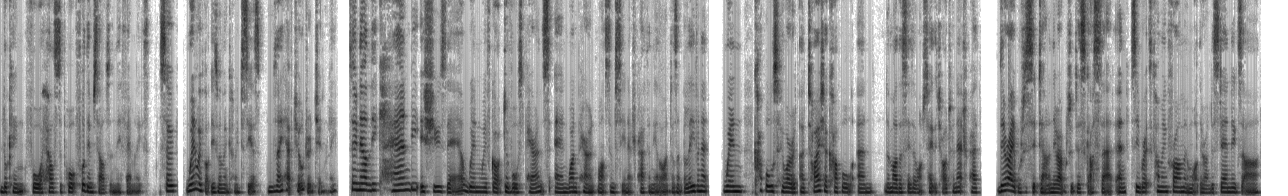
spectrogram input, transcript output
looking for health support for themselves and their families. So when we've got these women coming to see us, they have children generally. So now there can be issues there when we've got divorced parents and one parent wants them to see a naturopath and the other one doesn't believe in it. When couples who are a tighter couple and the mother says, I want to take the child to a naturopath, they're able to sit down and they're able to discuss that and see where it's coming from and what their understandings are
